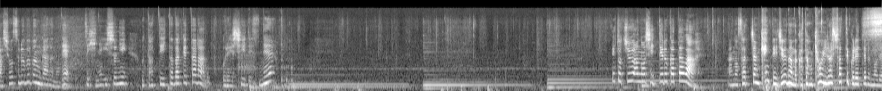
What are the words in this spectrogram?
合唱する部分があるのでぜひね一緒に歌っていただけたら嬉しいですね。で途中あの知ってる方はあのさっちゃん検定10段の方も今日いらっしゃってくれてるので。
